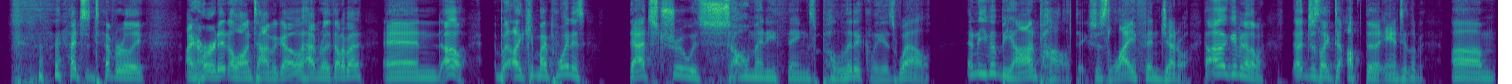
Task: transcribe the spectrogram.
I just never really I heard it a long time ago, haven't really thought about it. And oh, but like my point is that's true with so many things politically as well. And even beyond politics, just life in general. I'll give you another one. I'd just like to up the ante a little bit. Um,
